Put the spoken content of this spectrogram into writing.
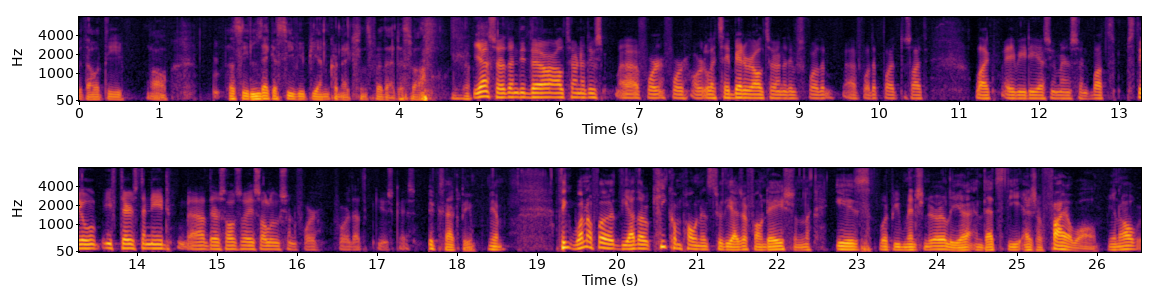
without the well, let's see, legacy VPN connections for that as well. yeah. yeah, then there are alternatives uh, for for or let's say better alternatives for the uh, for the point to site like AVD as you mentioned. But still, if there's the need, uh, there's also a solution for for that use case. Exactly. Yeah. I think one of uh, the other key components to the Azure Foundation is what we mentioned earlier, and that's the Azure Firewall. You know,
